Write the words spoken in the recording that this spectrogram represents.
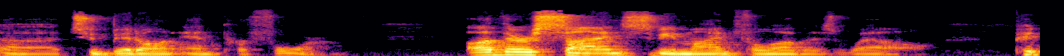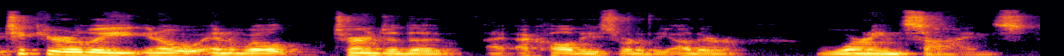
uh, to bid on and perform. Other signs to be mindful of as well, particularly, you know, and we'll turn to the, I, I call these sort of the other warning signs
